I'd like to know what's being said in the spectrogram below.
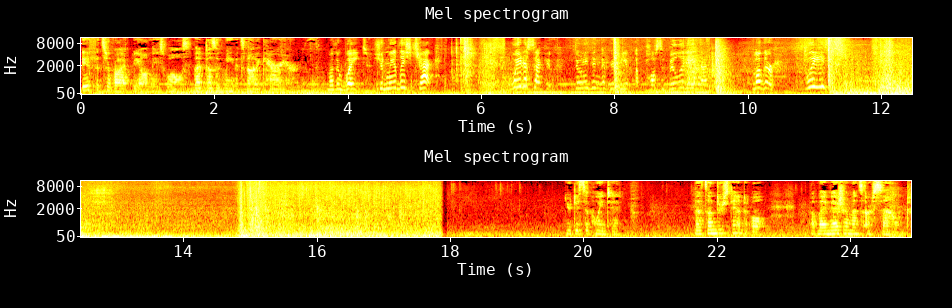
If it survived beyond these walls, that doesn't mean it's not a carrier. Mother, wait. Shouldn't we at least check? Wait a second. Don't you think there could be a possibility that... Mother, please! You're disappointed. That's understandable, but my measurements are sound.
